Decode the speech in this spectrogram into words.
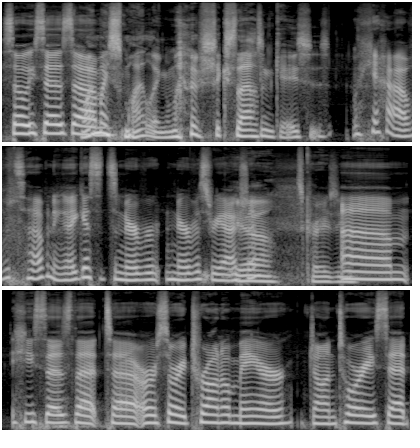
So he says, um, Why am I smiling? Six thousand cases. Yeah, what's happening? I guess it's a nerv- nervous reaction. Yeah, it's crazy. Um, he says that, uh, or sorry, Toronto Mayor John Tory said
